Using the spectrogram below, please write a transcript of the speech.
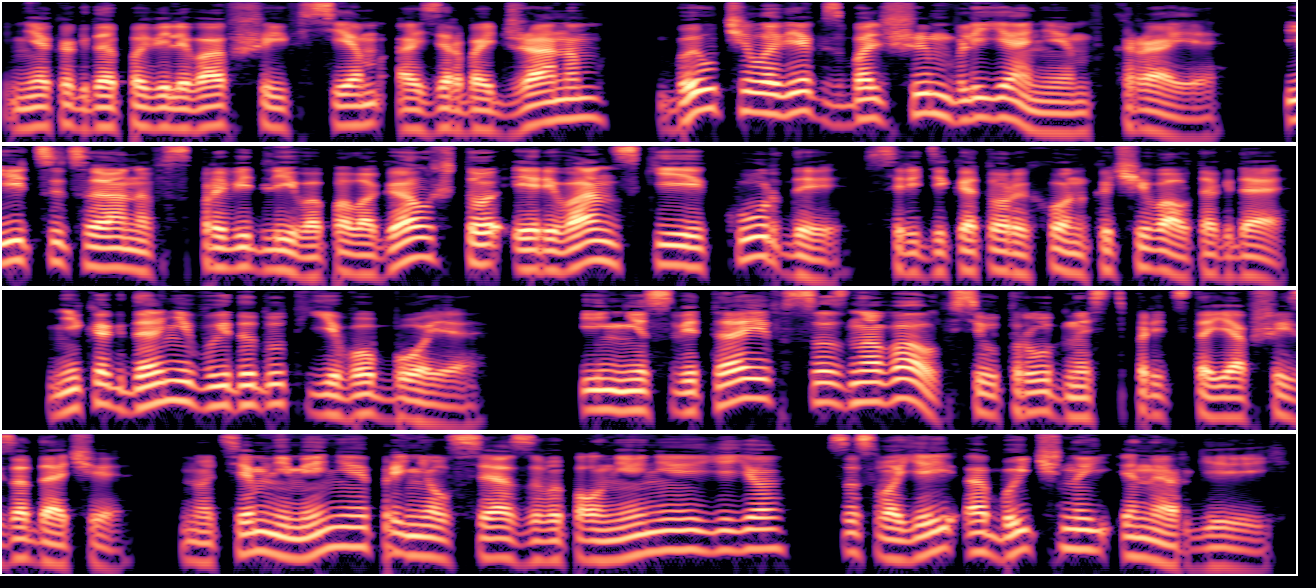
некогда повелевавший всем Азербайджаном, был человек с большим влиянием в крае. И Цицианов справедливо полагал, что ереванские курды, среди которых он кочевал тогда, никогда не выдадут его боя. И Несветаев сознавал всю трудность предстоявшей задачи, но тем не менее принялся за выполнение ее со своей обычной энергией.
